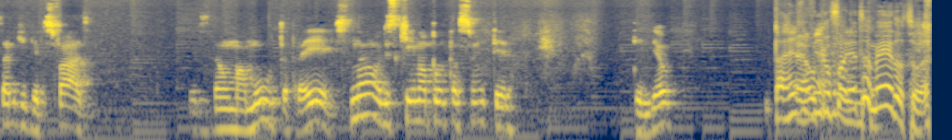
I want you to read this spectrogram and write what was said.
sabe o que, que eles fazem? Eles dão uma multa para eles? Não, eles queimam a plantação inteira. Entendeu? Tá É o que eu faria também, doutor.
